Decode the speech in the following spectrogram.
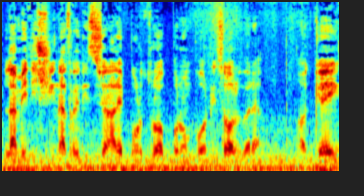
la medicina tradizionale purtroppo non può risolvere, ok?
